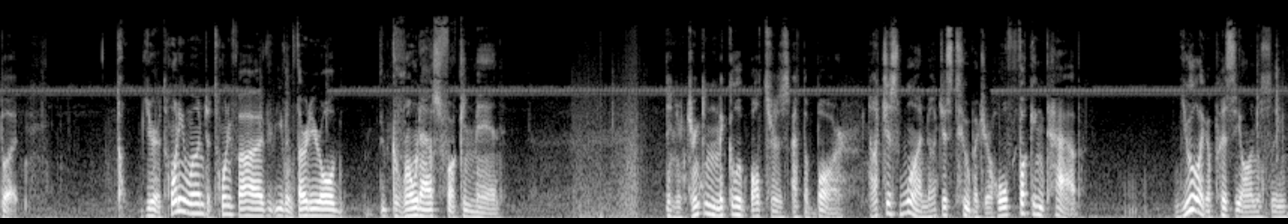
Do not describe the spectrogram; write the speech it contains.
But you're a 21 to 25, even 30 year old grown ass fucking man. And you're drinking Michelob Ultras at the bar. Not just one, not just two, but your whole fucking tab. You look like a pussy, honestly.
